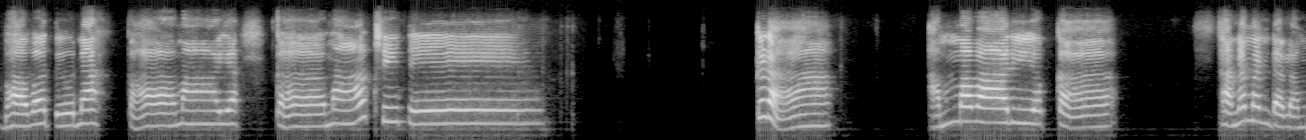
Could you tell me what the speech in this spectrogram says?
भवतु नः కామాయ కామాక్షితే ఇక్కడ అమ్మవారి యొక్క స్థనమండలం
